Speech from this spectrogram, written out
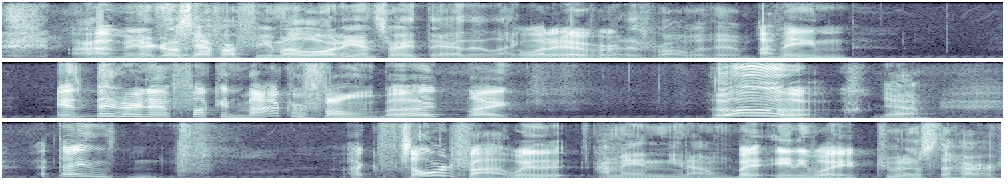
ah, man there goes so- half our female audience right there. They're like, whatever "What is wrong with him?" I mean, it's bigger than that fucking microphone, bud. Like, ugh, Yeah, that thing's Could sword fight with it. I mean, you know, But anyway, kudos to her.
